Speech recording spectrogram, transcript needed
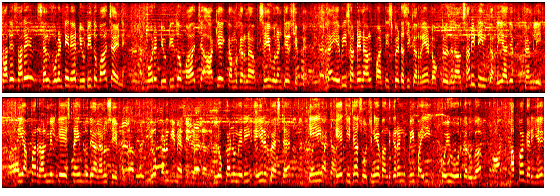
ਸਾਡੇ ਸਾਰੇ ਸੈਲਫ ਵੋਲੰਟੀਅਰ ਹੈ ਡਿਊਟੀ ਤੋਂ ਬਾਅਦ 'ਚ ਆਏ ਨੇ। ਔਰ ਡਿਊਟੀ ਤੋਂ ਬਾਅਦ 'ਚ ਆ ਕੇ ਕੰਮ ਕਰਨਾ ਸਹੀ ਵੋਲੰਟੀਅਰਸ਼ਿਪ ਹੈ। ਤਾਂ ਇਹ ਵੀ ਸਾਡੇ ਨਾਲ ਪਾਰਟਿਸਿਪੇਟ ਅਸੀਂ ਕਰ ਰਹੇ ਹਾਂ ਡਾਕਟਰਸ ਨਾਲ ਸਾਰੀ ਟੀਮ ਕਰ ਰਹੀ ਹੈ ਅੱਜ ਫੈਮਿਲੀ ਕਿ ਆਪਾਂ ਰਲ ਮਿਲ ਕੇ ਇਸ ਟਾਈਮ ਲੁਧਿਆਣਾ ਨੂੰ ਸੇਫ ਰੱਖਾਂ ਲੋਕਾਂ ਨੂੰ ਕੀ ਮੈਸੇਜ ਦੇਣਾ ਚਾਹੁੰਦੇ ਲੋਕਾਂ ਨੂੰ ਮੇਰੀ ਇਹੀ ਰਿਕੁਐਸਟ ਹੈ ਕਿ ਇਹ ਚੀਜ਼ਾਂ ਸੋਚਣੀਆਂ ਬੰਦ ਕਰਨ ਵੀ ਭਾਈ ਕੋਈ ਹੋਰ ਕਰੂਗਾ। ਆਪਾਂ ਕਰੀਏ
